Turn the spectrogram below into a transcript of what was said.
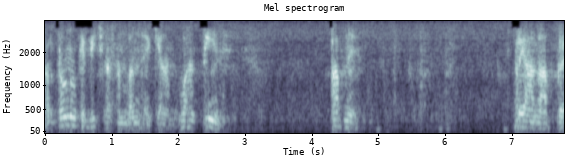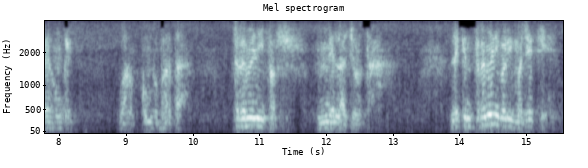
और दोनों के बीच का संबंध है ज्ञान। वहाँ तीन है। आपने प्रयाग आप गए होंगे, वहाँ कुंभ भरता त्रिवेणी पर मेला जुड़ता लेकिन त्रिवेणी बड़ी मज़े की है।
